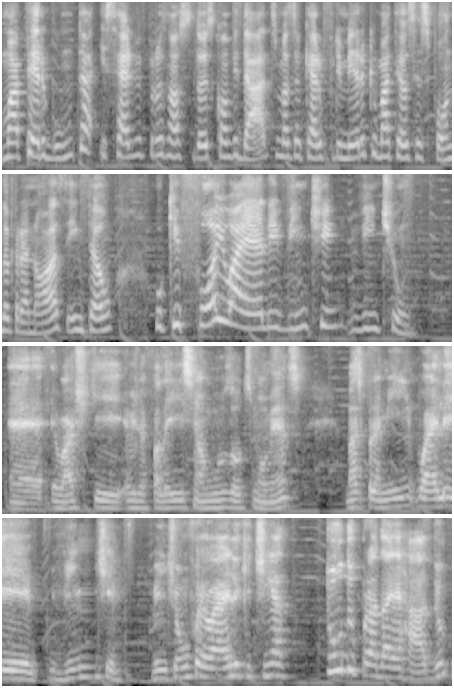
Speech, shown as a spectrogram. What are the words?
uma pergunta e serve para os nossos dois convidados, mas eu quero primeiro que o Matheus responda para nós. Então, o que foi o AL 2021? É, eu acho que eu já falei isso em alguns outros momentos, mas para mim o AL 2021 foi o AL que tinha tudo para dar errado.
